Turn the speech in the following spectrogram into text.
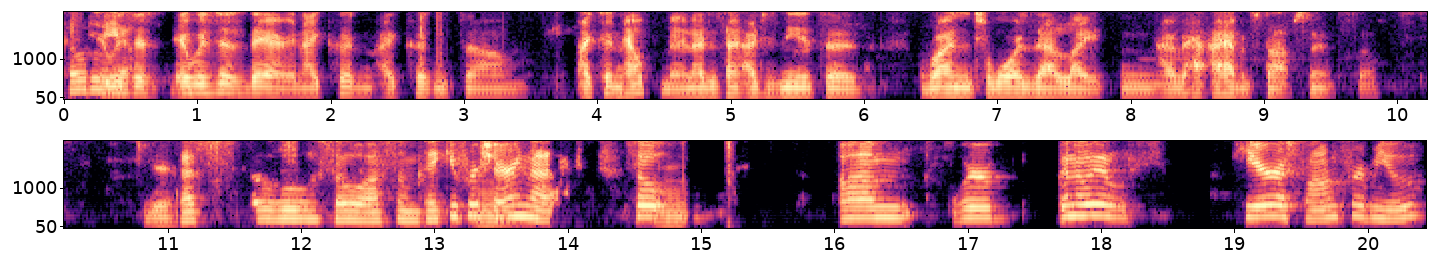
Totally. it was just it was just there, and I couldn't I couldn't um I couldn't help, it, man. I just I just needed to run towards that light, and I've I haven't stopped since. So yeah, That's so so awesome. Thank you for Mhm. sharing that. So Mhm. um we're gonna hear a song from you.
